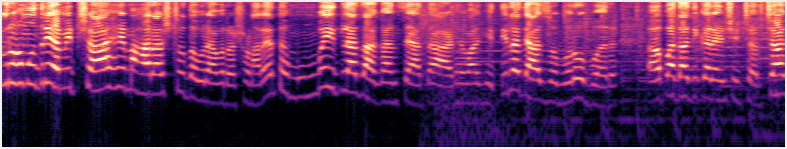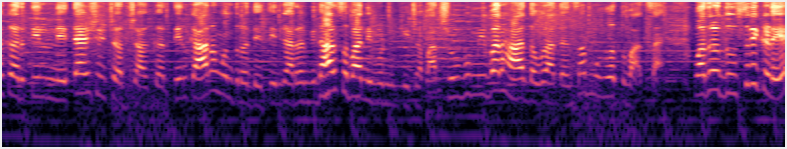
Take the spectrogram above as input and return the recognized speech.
गृहमंत्री अमित शहा हे महाराष्ट्र दौऱ्यावर असणार आहेत. मुंबईतल्या जागांचे आता आढावा घेतील. त्याचबरोबर पदाधिकाऱ्यांशी चर्चा करतील नेत्यांशी चर्चा करतील कानमंत्र देतील. कारण विधानसभा निवडणुकीच्या पार्श्वभूमीवर हा दौरा त्यांचा महत्त्वाचा आहे. मात्र दुसरीकडे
